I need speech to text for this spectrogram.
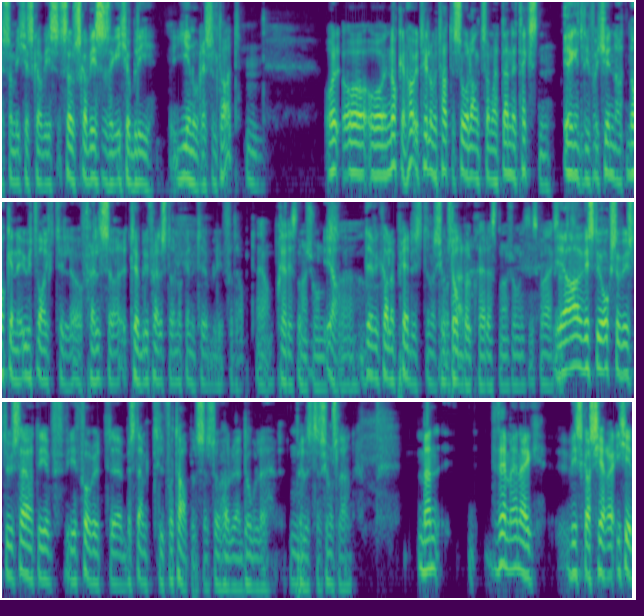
som, som skal vise seg ikke å bli, gi noe resultat. Mm. Og, og, og, noen har jo til og med tatt det så langt som at denne teksten egentlig forkynner at noen er utvalgt til å, frelse, til å bli frelst, og noen til å bli fortapt. Ja, predestinasjons... Ja, det vi kaller predestinasjonslære. Dobbel predestinasjon, hvis det skal være eksakt. Ja, hvis du også hvis du sier at de er forutbestemt til fortapelse, så har du en doble mm. predestinasjonslæren. Men det mener jeg vi skal skjære, ikke,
